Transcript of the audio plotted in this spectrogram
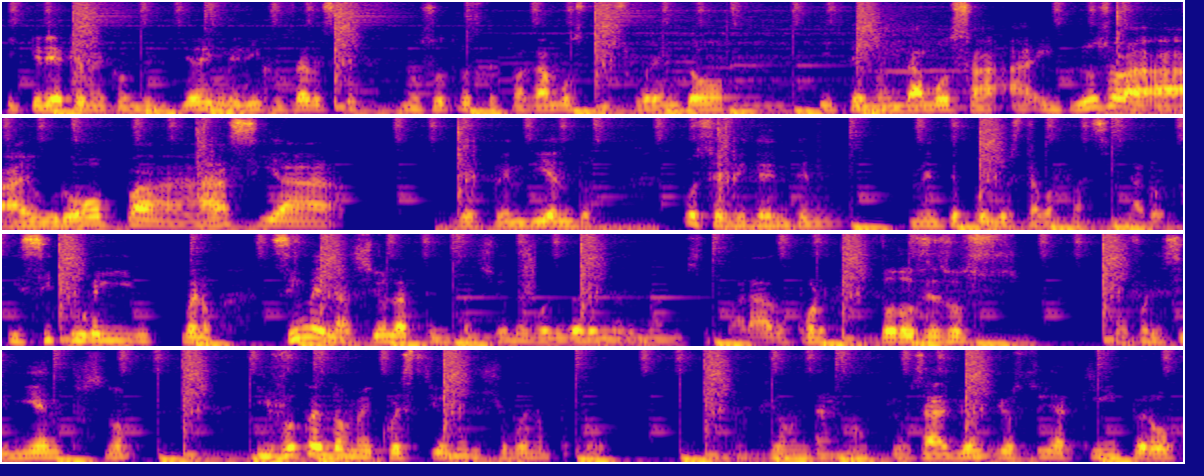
y quería que me convirtiera y me dijo, sabes qué, nosotros te pagamos tu sueldo y te mandamos a, incluso a, Europa, a Asia, dependiendo. Pues evidentemente pues yo estaba fascinado y sí tuve, bueno, sí me nació la tentación de volver a un hermano separado por todos esos ofrecimientos, ¿no? Y fue cuando me cuestioné y dije, bueno, pero, ¿qué onda, no? Que, o sea, yo, yo estoy aquí, pero,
